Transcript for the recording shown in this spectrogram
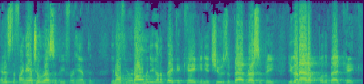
And it's the financial recipe for Hampton. You know, if you're at home and you're going to bake a cake and you choose a bad recipe, you're going to end up with a bad cake.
